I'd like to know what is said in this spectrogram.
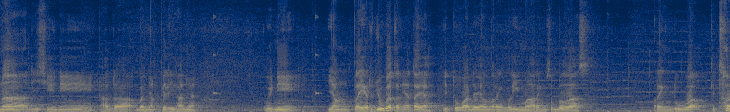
Nah di sini ada banyak pilihan ya. Ini yang player juga ternyata ya. Itu ada yang rank 5 rank 11 rank 2 kita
